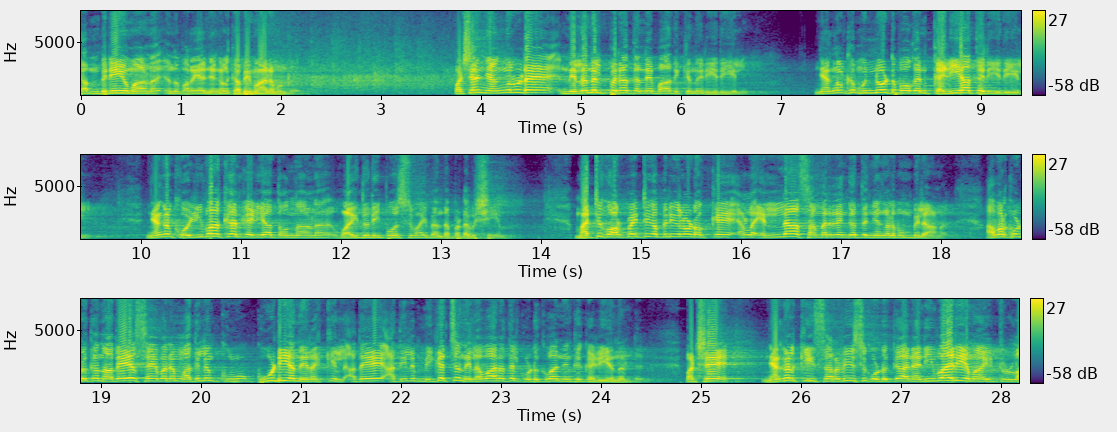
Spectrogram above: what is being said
കമ്പനിയുമാണ് എന്ന് പറയാൻ ഞങ്ങൾക്ക് അഭിമാനമുണ്ട്. പക്ഷേ ഞങ്ങളുടെ നിലനിൽപ്പിനെ തന്നെ ബാധിക്കുന്ന രീതിയിൽ ഞങ്ങൾക്ക് മുന്നോട്ട് പോകാൻ കഴിയാത്ത രീതിയിൽ ഞങ്ങൾക്ക് ഒഴിവാക്കാൻ കഴിയാത്ത ഒന്നാണ് വൈദ്യുതി പോസ്റ്റുമായി ബന്ധപ്പെട്ട വിഷയം. മറ്റ് കോർപ്പറേറ്റ് കമ്പനികളോടൊക്കെ ഉള്ള എല്ലാ സമരരംഗത്തും ഞങ്ങൾ മുമ്പിലാണ്. അവർ കൊടുക്കുന്ന അതേ സേവനം അതിലും കൂടിയ നിരക്കിൽ അതേ അതിലും മികച്ച നിലവാരത്തിൽ കൊടുക്കുവാൻ ഞങ്ങൾക്ക് കഴിയുന്നുണ്ട്. പക്ഷേ ഞങ്ങൾക്ക് ഈ സർവീസ് കൊടുക്കാൻ അനിവാര്യമായിട്ടുള്ള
